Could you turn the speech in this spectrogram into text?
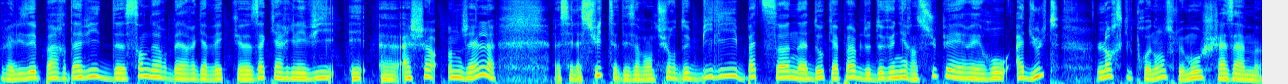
réalisé par David Sanderberg avec euh, Zachary Levy et euh, Asher Angel. Euh, c'est la suite des aventures de Billy Batson, ado capable de devenir un super-héros adulte lorsqu'il prononce le mot Shazam.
